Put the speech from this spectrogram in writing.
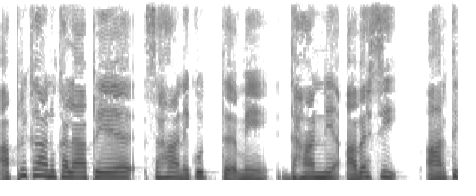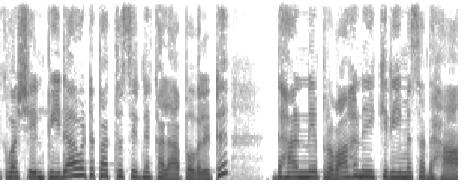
අප්‍රිකානු කලාපය සහනෙකුත් මේ ධාන්‍ය අවැසි ආර්ථික වශයෙන් පීඩාවට පත්ව සිටින කලාපවලට ධාන්‍ය ප්‍රවාහනය කිරීම සඳහා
